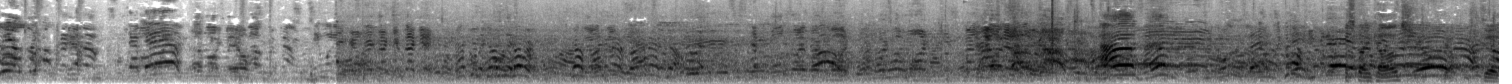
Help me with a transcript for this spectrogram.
Wheels, wheels. Step down. just playing college? Good.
